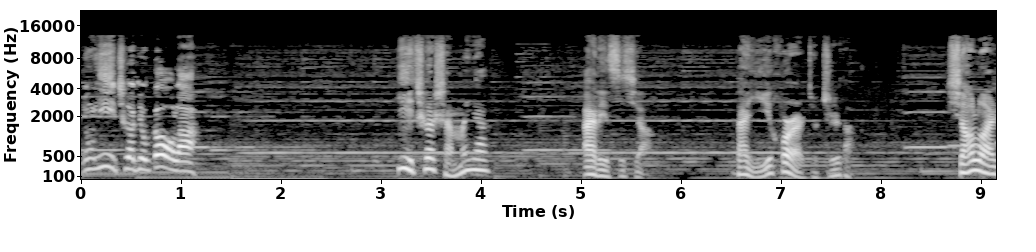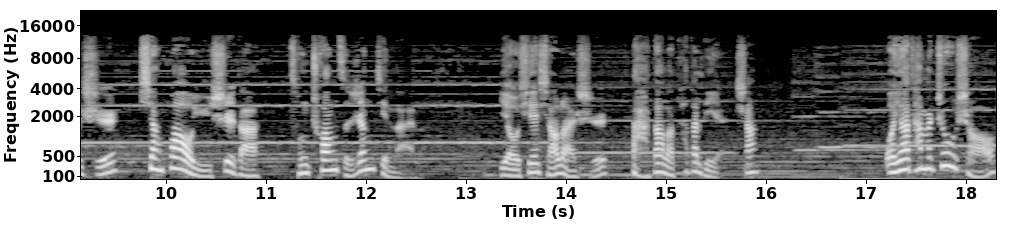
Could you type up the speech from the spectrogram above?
用一车就够了。一车什么呀？爱丽丝想，但一会儿就知道。小卵石像暴雨似的从窗子扔进来了，有些小卵石打到了她的脸上。我要他们住手！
